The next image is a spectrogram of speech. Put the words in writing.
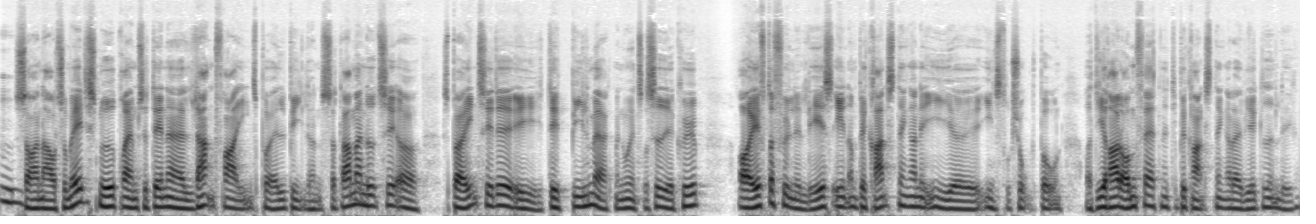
Mm. Så en automatisk nødbremse, den er langt fra ens på alle bilerne, så der er man nødt til at spørge ind til det i det bilmærke, man nu er interesseret i at købe, og efterfølgende læse ind om begrænsningerne i, øh, i instruktionsbogen. Og de er ret omfattende, de begrænsninger, der i virkeligheden ligger.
